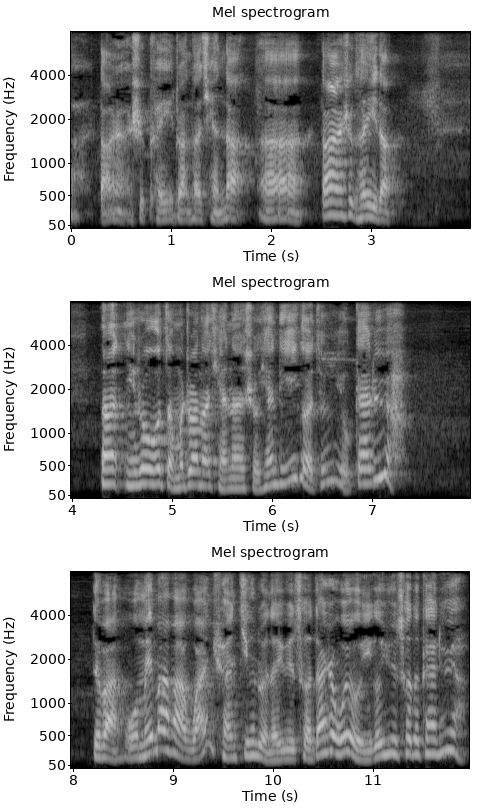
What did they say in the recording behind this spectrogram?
啊，当然是可以赚到钱的啊，当然是可以的。那你说我怎么赚到钱呢？首先第一个就是有概率啊，对吧？我没办法完全精准的预测，但是我有一个预测的概率啊。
